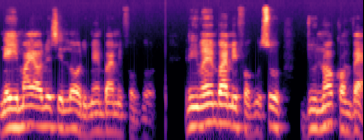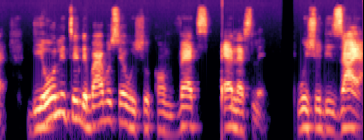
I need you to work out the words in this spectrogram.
Nehemiah always said, Lord, remember me for good. Remember me for good. So do not convert. The only thing the Bible says we should convert earnestly, we should desire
